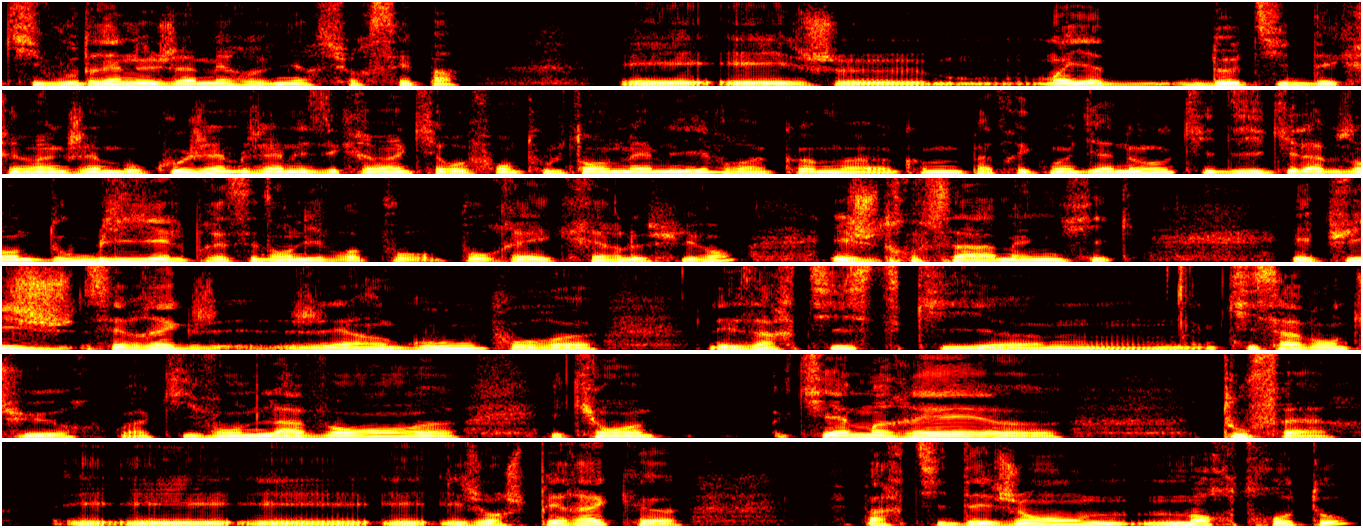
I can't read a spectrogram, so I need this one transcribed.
qui voudrait ne jamais revenir sur ses pas. Et, et je, moi, il y a deux types d'écrivains que j'aime beaucoup. J'aime, j'aime les écrivains qui refont tout le temps le même livre, comme comme Patrick Modiano, qui dit qu'il a besoin d'oublier le précédent livre pour pour réécrire le suivant. Et je trouve ça magnifique. Et puis, c'est vrai que j'ai un goût pour euh, les artistes qui euh, qui s'aventurent, quoi, qui vont de l'avant euh, et qui ont qui aimeraient tout faire. Et, et, et, et Georges Perec fait partie des gens morts trop tôt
